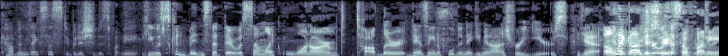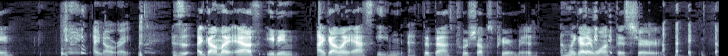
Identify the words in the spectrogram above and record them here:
Calvin thinks the stupidest shit is funny. He was convinced that there was some like one-armed toddler dancing in a pool to Nicki Minaj for years. Yeah. Oh my god, this sure it shirt was is so funny. I know, right? This is, I got my ass eating. I got my ass eaten at the Bass Pro Shops Pyramid. Oh my god, I want this shirt. I know.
